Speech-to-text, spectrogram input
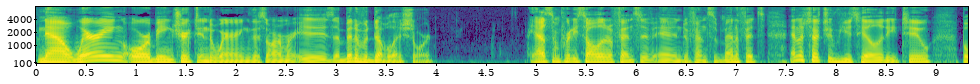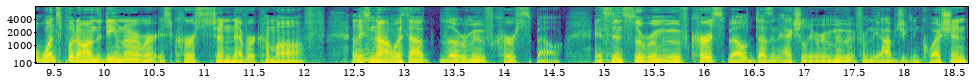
Now, wearing or being tricked into wearing this armor is a bit of a double edged sword. It has some pretty solid offensive and defensive benefits, and a touch of utility too. But once put on, the demon armor is cursed to never come off, at least not without the remove curse spell. And since the remove curse spell doesn't actually remove it from the object in question,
